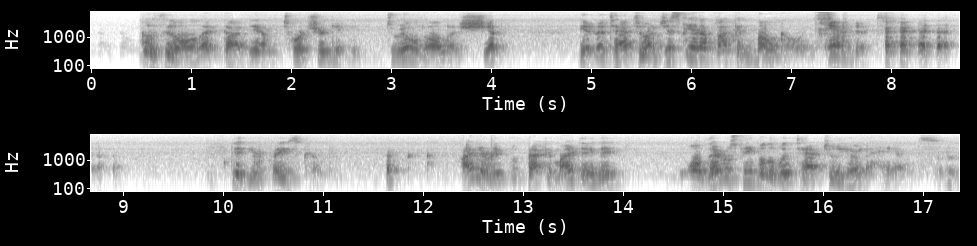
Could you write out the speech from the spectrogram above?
you know, don't go through all that goddamn torture, getting drilled all that shit, getting a tattoo on. Just get a fucking moko and end it. get your face covered. I never, back in my day, they, well, there was people that would tattoo you on the hands. Mhm.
